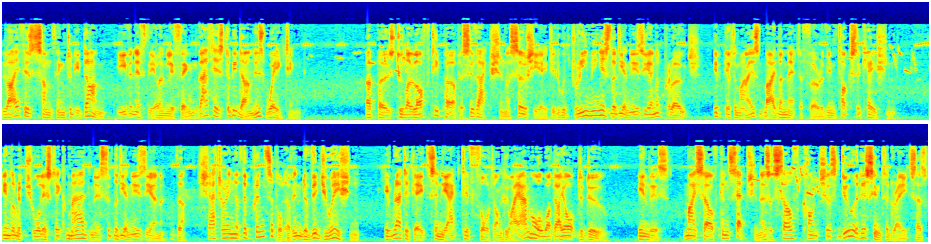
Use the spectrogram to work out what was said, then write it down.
Life is something to be done, even if the only thing that is to be done is waiting. Opposed to the lofty purposive action associated with dreaming is the Dionysian approach, epitomized by the metaphor of intoxication. In the ritualistic madness of the Dionysian, the shattering of the principle of individuation eradicates any active thought on who I am or what I ought to do. In this, my self-conception as a self-conscious doer disintegrates as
